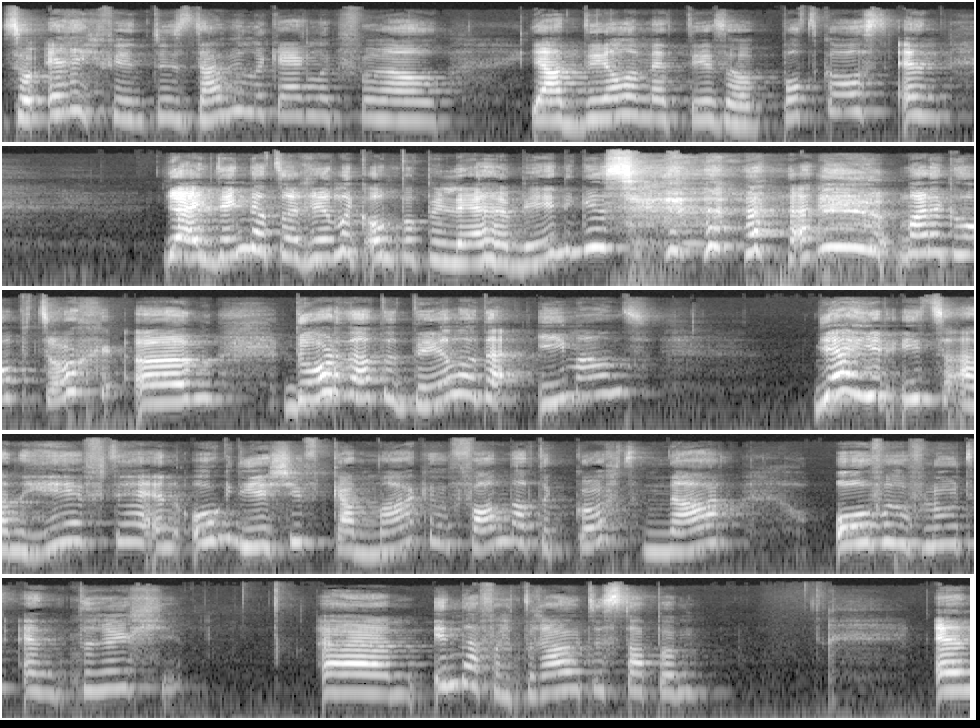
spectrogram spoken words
zo erg vindt. Dus dat wil ik eigenlijk vooral ja, delen met deze podcast. En ja, ik denk dat het een redelijk onpopulaire mening is. maar ik hoop toch, um, door dat te delen, dat iemand ja, hier iets aan heeft. Hè, en ook die shift kan maken van dat tekort naar overvloed en terug um, in dat vertrouwen te stappen. En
